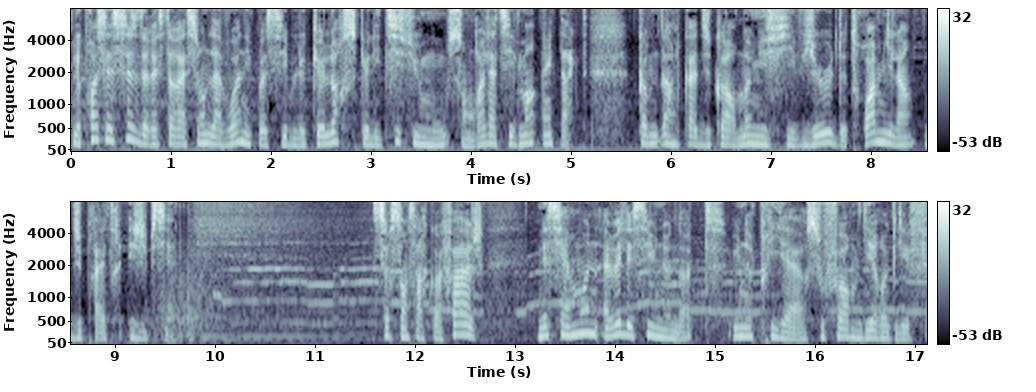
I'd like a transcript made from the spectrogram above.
Le processus de restauration de la voix n'est possible que lorsque les tissus mous sont relativement intacts, comme dans le cas du corps momifié vieux de 3000 ans du prêtre égyptien. Sur son sarcophage, Nessiamoun avait laissé une note, une prière sous forme d'hiéroglyphes,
